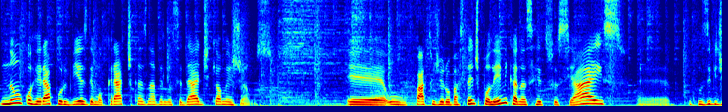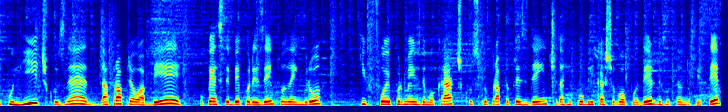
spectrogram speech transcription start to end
não ocorrerá por vias democráticas na velocidade que almejamos. É, o fato gerou bastante polêmica nas redes sociais, é, inclusive de políticos, né, da própria OAB. O PSDB, por exemplo, lembrou que foi por meios democráticos que o próprio presidente da República chegou ao poder, derrotando o PT.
